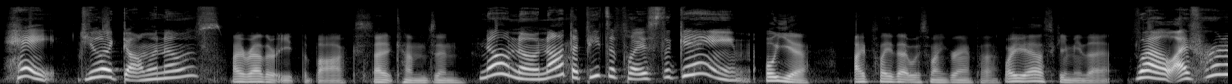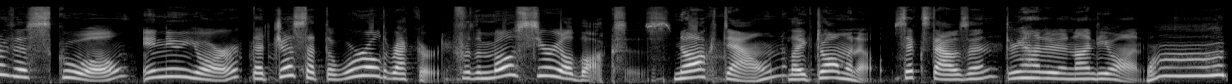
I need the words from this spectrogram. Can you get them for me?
Hey, do you like Domino's? I rather eat the box that it comes in. No, no, not the pizza place, the game. Oh, yeah. I play that with my grandpa. Why are you asking me that? Well, I've heard of this school in New York that just set the world record for the most cereal boxes knocked down like domino. 6,391. What?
